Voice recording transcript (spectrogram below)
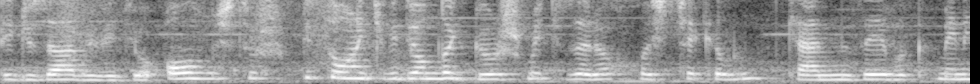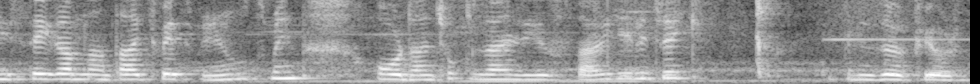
e, güzel bir video olmuştur. Bir sonraki videomda görüşmek üzere. Hoşçakalın. Kendinize iyi bakın. Beni Instagram'dan takip etmeyi unutmayın. Oradan çok güzel Reels'lar gelecek. Hepinizi öpüyorum.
